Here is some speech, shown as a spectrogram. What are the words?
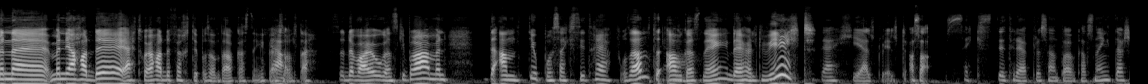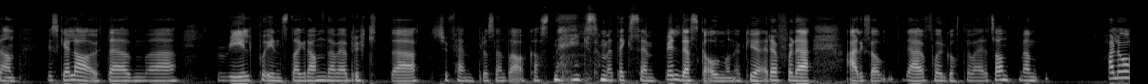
Men, eh, men jeg, hadde, jeg tror jeg hadde 40% avkastning før jeg solgte. Så det var jo ganske bra. Men det endte jo på 63% avkastning. Det er helt vilt. Det er helt vilt. Altså 63% avkastning. Det er sånn, Husker jeg la ut en uh, reel på Instagram der jeg brukte 25% avkastning som et eksempel. Det skal man jo ikke gjøre, for det er, liksom, det er jo for godt til å være sant. Men hallo,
